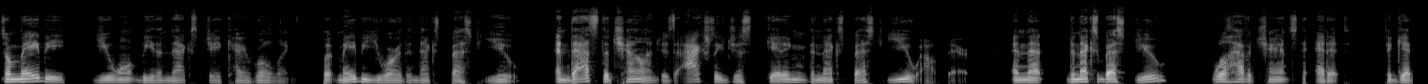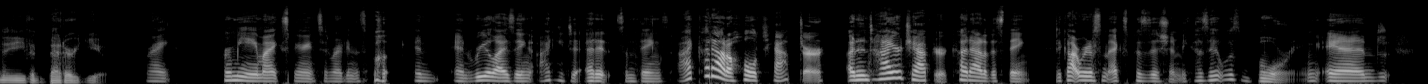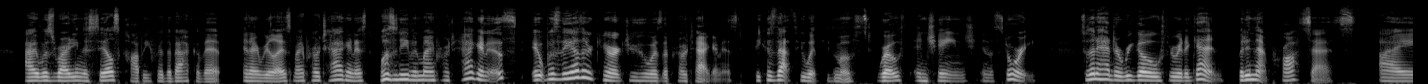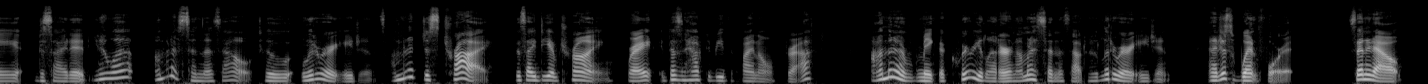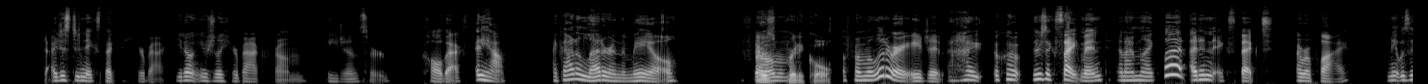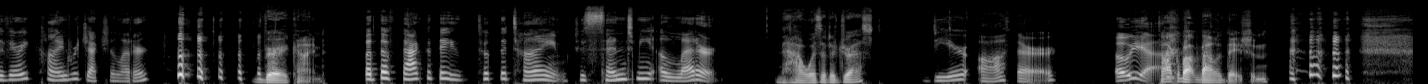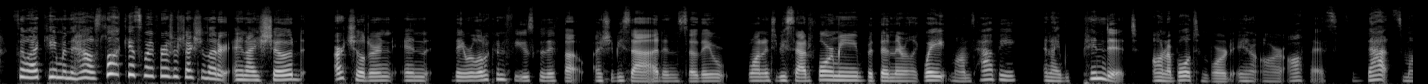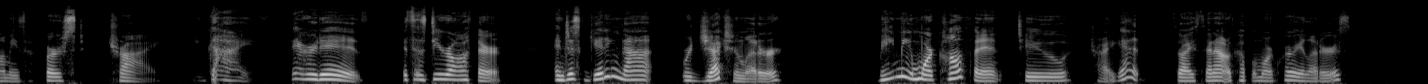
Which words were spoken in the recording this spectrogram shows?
So maybe you won't be the next J.K. Rowling, but maybe you are the next best you. And that's the challenge is actually just getting the next best you out there. And that the next best you will have a chance to edit to get an even better you. Right. For me, my experience in writing this book and and realizing I need to edit some things, I cut out a whole chapter, an entire chapter cut out of this thing. It got rid of some exposition because it was boring and I was writing the sales copy for the back of it, and I realized my protagonist wasn't even my protagonist. It was the other character who was the protagonist because that's who went through the most growth and change in the story. So then I had to re go through it again. But in that process, I decided, you know what? I'm going to send this out to literary agents. I'm going to just try this idea of trying, right? It doesn't have to be the final draft. I'm going to make a query letter and I'm going to send this out to a literary agent. And I just went for it, sent it out. I just didn't expect to hear back. You don't usually hear back from agents or callbacks. Anyhow, I got a letter in the mail That was pretty cool. from a literary agent, and I there's excitement, and I'm like, what? I didn't expect a reply, and it was a very kind rejection letter. Very kind. But the fact that they took the time to send me a letter, And how was it addressed? dear author. Oh yeah. Talk about validation. so I came in the house. Look, it's my first rejection letter, and I showed our children, and they were a little confused because they thought I should be sad, and so they wanted to be sad for me. But then they were like, "Wait, mom's happy," and I pinned it on a bulletin board in our office. So that's mommy's first try. You guys, there it is. It says, "Dear author," and just getting that rejection letter made me more confident to try again. So I sent out a couple more query letters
